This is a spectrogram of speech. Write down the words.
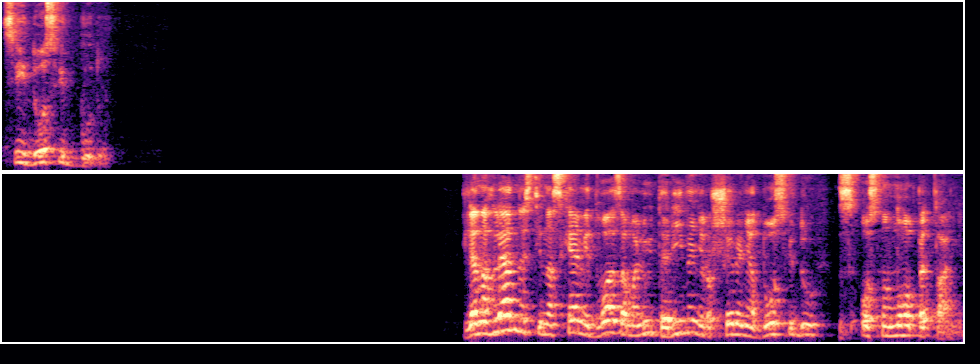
свій досвід буду. Для наглядності на схемі 2 замалюйте рівень розширення досвіду з основного питання.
